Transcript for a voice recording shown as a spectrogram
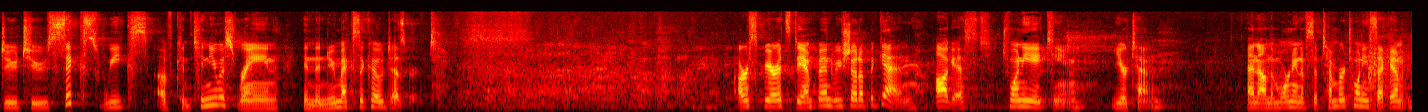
due to six weeks of continuous rain in the New Mexico desert. Our spirits dampened, we showed up again, August 2018, year 10. And on the morning of September 22nd,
